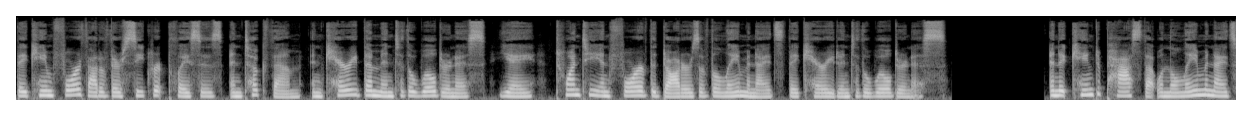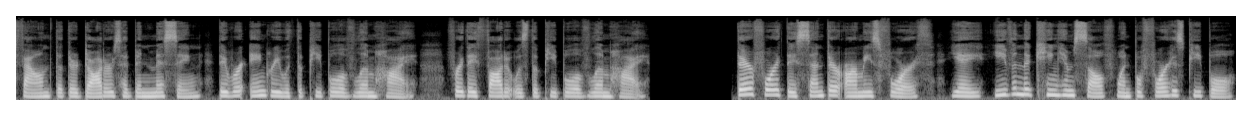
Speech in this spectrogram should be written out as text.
they came forth out of their secret places and took them, and carried them into the wilderness, yea, twenty and four of the daughters of the Lamanites they carried into the wilderness. And it came to pass that when the Lamanites found that their daughters had been missing, they were angry with the people of Limhi, for they thought it was the people of Limhi. Therefore they sent their armies forth, yea, even the king himself went before his people,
